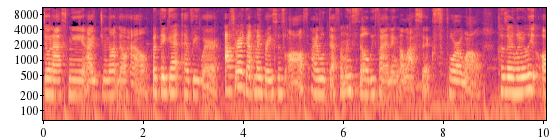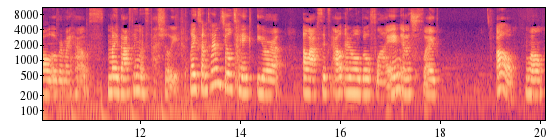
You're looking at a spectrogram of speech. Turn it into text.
Don't ask me. I do not know how. But they get everywhere. After I get my braces off, I will definitely still be finding elastics for a while because they're literally all over my house. My bathroom especially. Like sometimes you'll take your elastics out and it will go flying and it's just like, oh, well,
